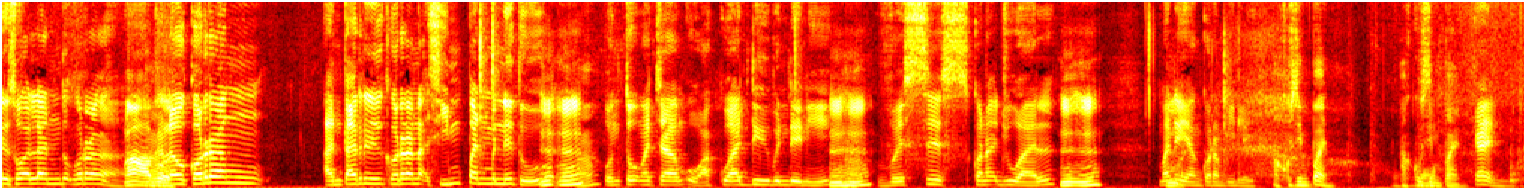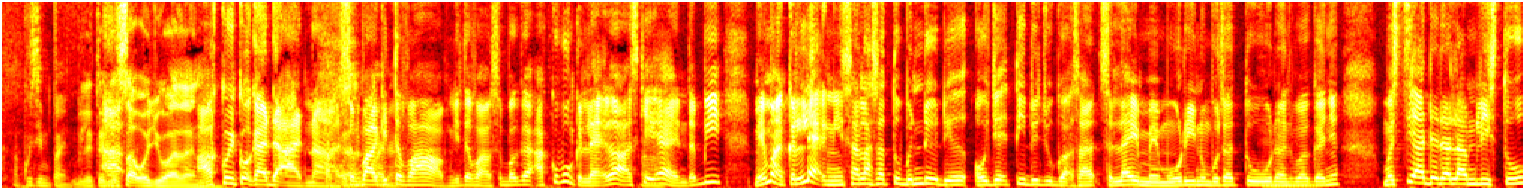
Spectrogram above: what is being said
ada soalan untuk korang ah. Ah, apa? Kalau korang antara korang nak simpan benda tu mm-hmm. untuk macam oh aku ada benda ni mm-hmm. versus kau nak jual, Mm-mm. mana yang korang pilih? Aku simpan. Aku simpan. Kan? Aku simpan. Bila terdesak baru jualan. Aku ikut keadaan lah Sebab simpan kita faham Kita faham Sebagai Aku pun collect lah sikit kan Tapi Memang collect ni Salah satu benda dia Objektif dia juga Selain memori nombor satu Dan sebagainya Mesti ada dalam list tu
